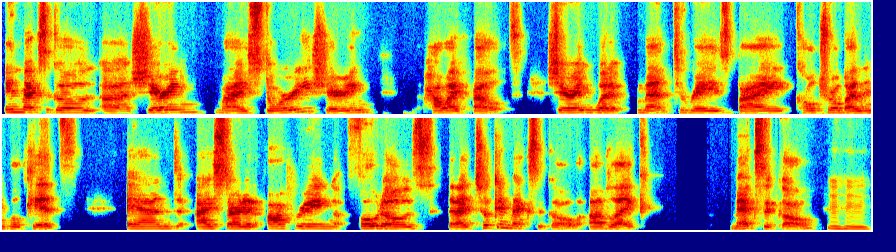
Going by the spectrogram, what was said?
in Mexico, uh, sharing my story, sharing how I felt, sharing what it meant to raise bicultural, bilingual kids. And I started offering photos that I took in Mexico of like Mexico, Mhm.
